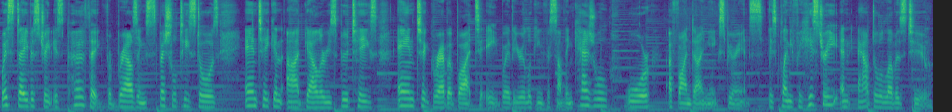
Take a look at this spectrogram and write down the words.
West Davis Street is perfect for browsing specialty stores, antique and art galleries, boutiques, and to grab a bite to eat, whether you're looking for something casual or a fine dining experience. There's plenty for history and outdoor lovers too.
